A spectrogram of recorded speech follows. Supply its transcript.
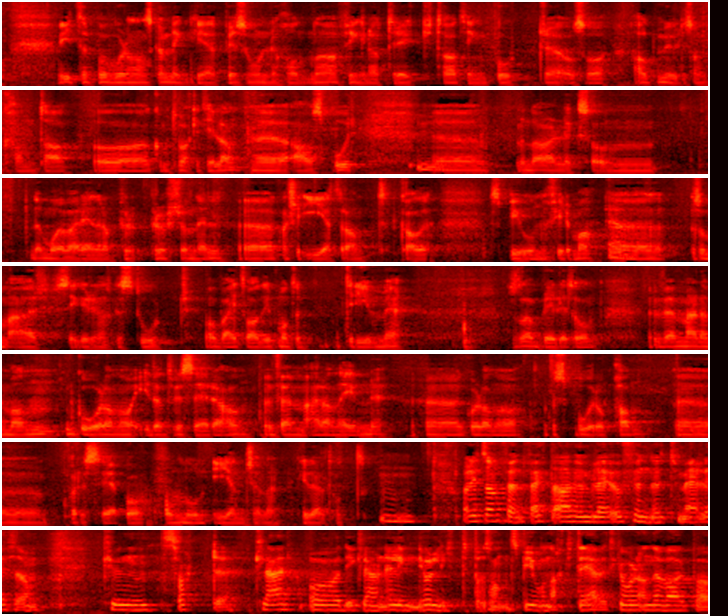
vite på hvordan han skal legge pistolen i hånda, fingeravtrykk, ta ting bort, eh, og så alt mulig som kan ta og komme tilbake til han eh, av spor. Eh, men da er det liksom Det må jo være en eller annen profesjonell, kanskje i et eller annet kall det spionfirma, eh, som er sikkert ganske stort og veit hva de på en måte driver med. Så da blir det litt sånn Hvem er den mannen? Går det an å identifisere han? Hvem er han egentlig? Eh, går det an å spore opp han? Uh, bare se på om noen gjenkjenner han i det hele tatt. Og litt sånn fun fact, da. Hun ble jo funnet med liksom kun svarte klær. Og de klærne ligner jo litt på sånn spionaktig. Jeg vet ikke hvordan det var på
